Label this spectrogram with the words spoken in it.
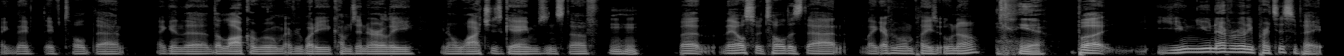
like they've they've told that like in the the locker room, everybody comes in early, you know, watches games and stuff. mhm, But they also told us that like everyone plays Uno, yeah. but you you never really participate.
